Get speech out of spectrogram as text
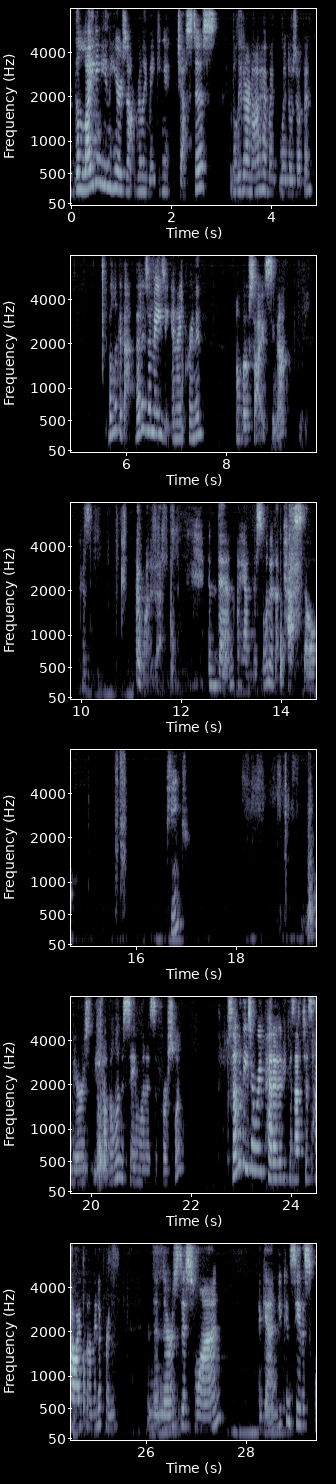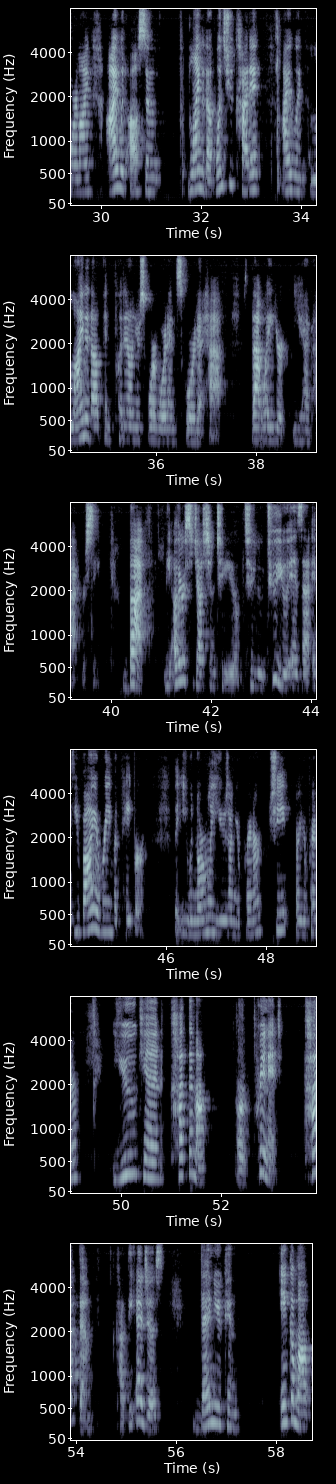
the lighting in here is not really making it justice. Believe it or not, I have my windows open. But look at that. That is amazing. And I printed on both sides. See that? Because I wanted that. And then I have this one in a pastel pink. And there's the other one, the same one as the first one. Some of these are repetitive because that's just how I put them in a printer. And then there's this one. Again, you can see the score line. I would also line it up. Once you cut it, I would line it up and put it on your scoreboard and score it at half. That way you're you have accuracy. But the other suggestion to you to to you is that if you buy a ream of paper that you would normally use on your printer sheet or your printer, you can cut them up or print it, cut them, cut the edges, then you can ink them up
